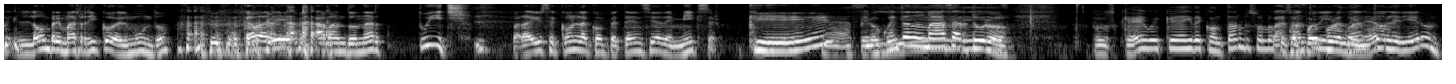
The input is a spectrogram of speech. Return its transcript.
güey. el hombre más rico del mundo, acaba de abandonar Twitch para irse con la competencia de Mixer. ¿Qué? Así Pero cuéntanos más. Arturo. Pues qué, güey, ¿qué hay de contar? Solo que ¿Cu- se ¿Cuánto, fue por el cuánto dinero. le dieron?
